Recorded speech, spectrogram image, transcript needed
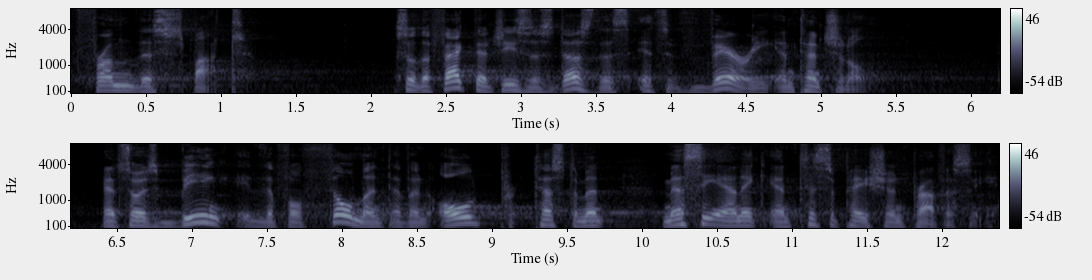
from this spot. So the fact that Jesus does this, it's very intentional. And so it's being the fulfillment of an Old Testament messianic anticipation prophecy.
